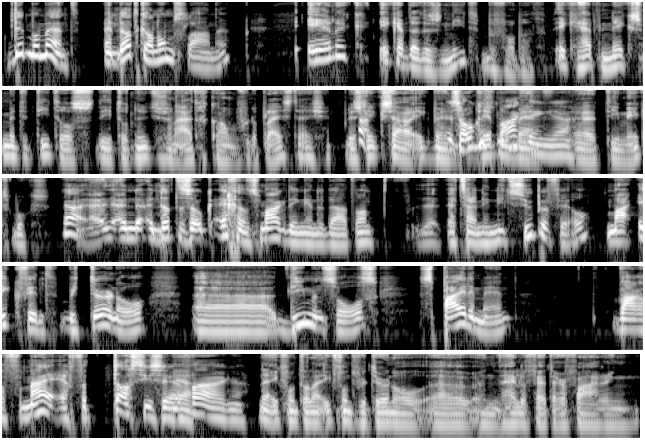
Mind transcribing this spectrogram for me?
Op dit moment. En dat kan omslaan, hè? Eerlijk, ik heb dat dus niet bijvoorbeeld. Ik heb niks met de titels die tot nu toe zijn uitgekomen voor de PlayStation. Dus Ja, ik zou, ik ben is ook op een dit moment ja. eh, team Xbox. Ja, en, en, dat is ook echt een smaakding inderdaad. Want het zijn er niet superveel. Maar ik vind Returnal, eh Demon Souls, Spider-Man... waren voor mij echt fantastische Ja. ervaringen. Nee, ik vond, alleen, ik vond Returnal eh, een hele vette ervaring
